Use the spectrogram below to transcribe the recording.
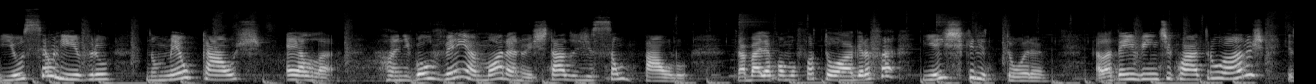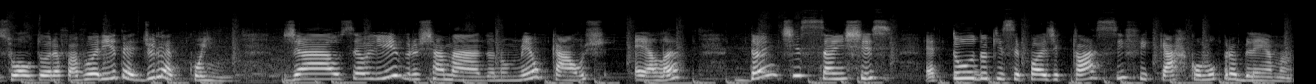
e o seu livro No Meu Caos, Ela. Rani Gouveia mora no estado de São Paulo. Trabalha como fotógrafa e escritora. Ela tem 24 anos e sua autora favorita é Julia Quinn. Já o seu livro chamado No Meu Caos, Ela, Dante Sanches é tudo que se pode classificar como problema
